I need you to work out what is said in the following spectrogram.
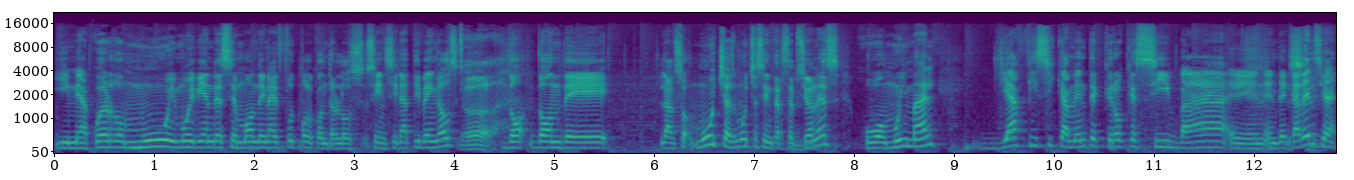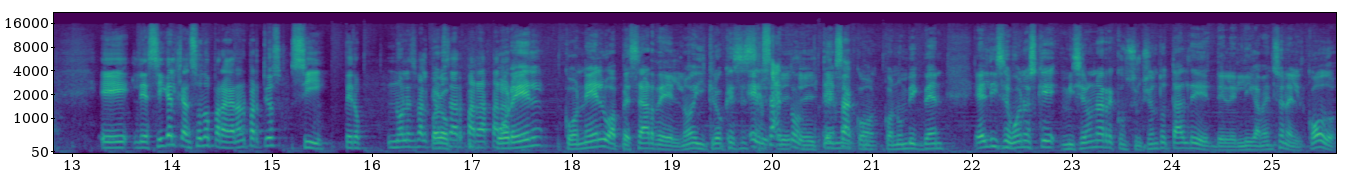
y me acuerdo muy, muy bien de ese Monday Night Football contra los Cincinnati Bengals, do- donde lanzó muchas, muchas intercepciones, jugó muy mal. Ya físicamente creo que sí va en, en decadencia. Eh, ¿Le sigue alcanzando para ganar partidos? Sí, pero no les va a Pero alcanzar para, para- por él, con él o a pesar de él, ¿no? Y creo que ese es el- Exacto, el, el tema con, con un Big Ben. Él dice, bueno, es que me hicieron una reconstrucción total de- del ligamento en el codo.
